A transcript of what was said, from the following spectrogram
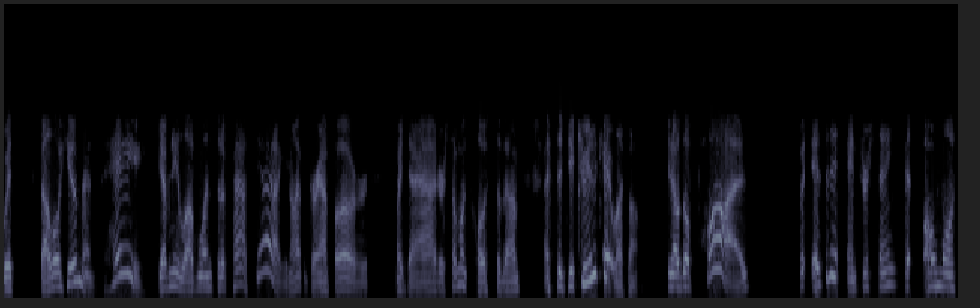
with fellow humans. Hey, you have any loved ones that have passed? Yeah, you know, I have a grandpa or my dad or someone close to them. I said, do you communicate with them? You know, they'll pause, but isn't it interesting that almost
